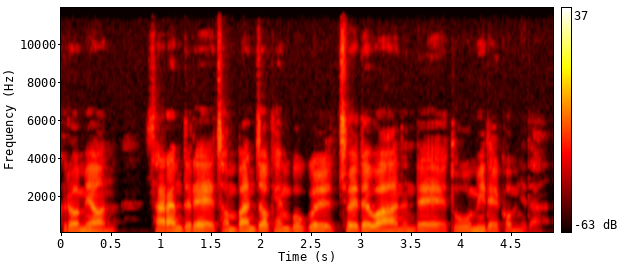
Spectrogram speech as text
그러면 사람들의 전반적 행복을 최대화하는 데 도움이 될 겁니다.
